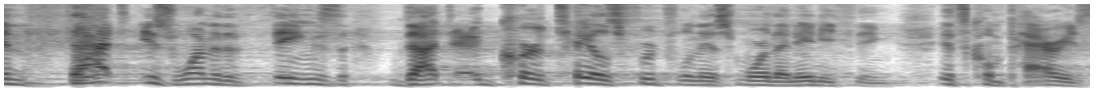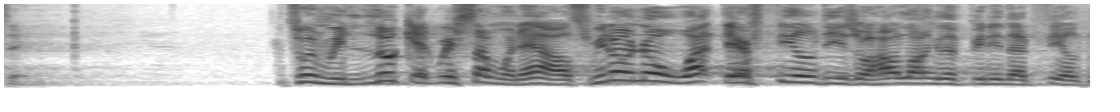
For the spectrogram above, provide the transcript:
And that is one of the things that curtails fruitfulness more than anything it's comparison. So when we look at where someone else, we don't know what their field is or how long they've been in that field,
